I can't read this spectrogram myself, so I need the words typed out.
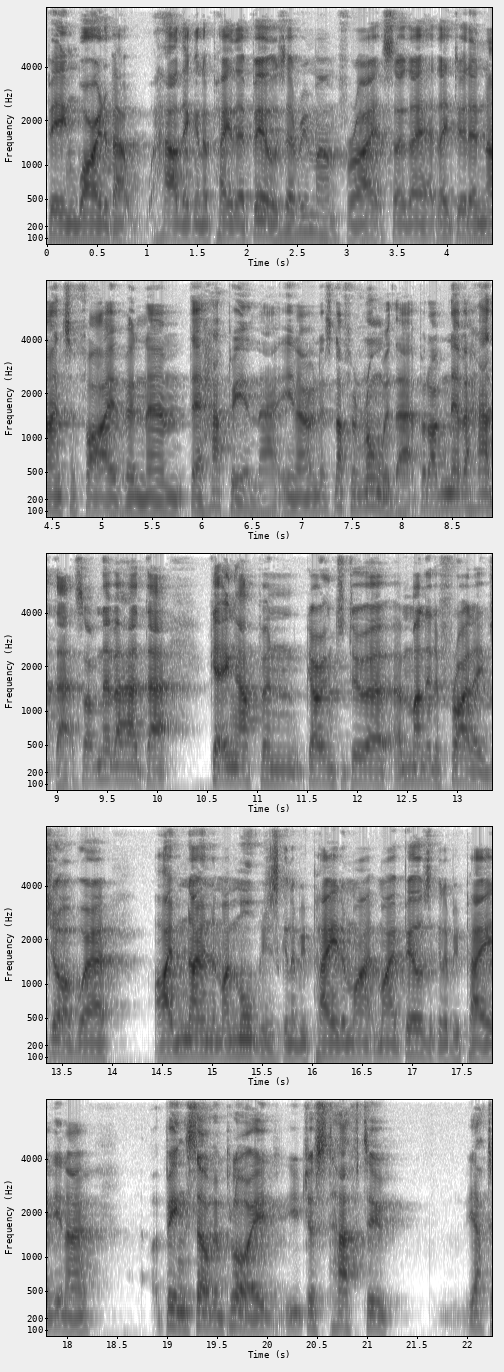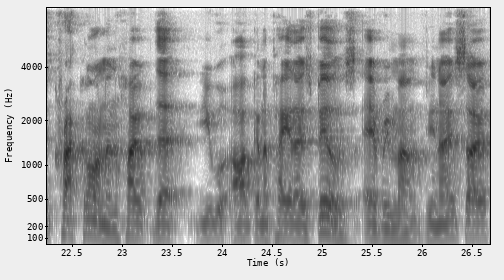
being worried about how they're going to pay their bills every month, right? So they they do their nine to five, and um, they're happy in that, you know. And there's nothing wrong with that. But I've never had that. So I've never had that getting up and going to do a, a Monday to Friday job where I've known that my mortgage is going to be paid and my, my bills are going to be paid, you know being self-employed, you just have to you have to crack on and hope that you are going to pay those bills every month. You know, so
